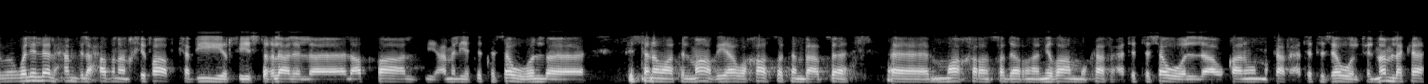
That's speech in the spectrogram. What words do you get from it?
ولله الحمد لاحظنا انخفاض كبير في استغلال الأطفال في عملية التسول في السنوات الماضية وخاصة بعد آه، مؤخرا صدر نظام مكافحة التسول أو قانون مكافحة التسول في المملكة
